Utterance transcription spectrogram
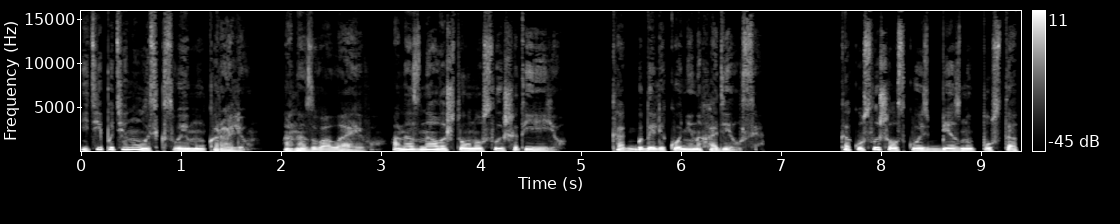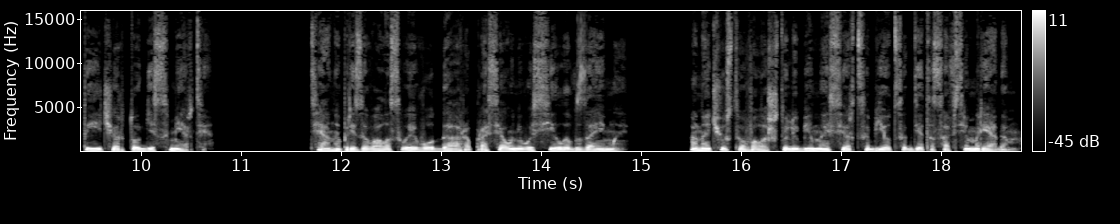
Идти потянулась к своему королю. Она звала его. Она знала, что он услышит ее как бы далеко ни находился. Как услышал сквозь бездну пустоты и чертоги смерти. Тиана призывала своего дара, прося у него силы взаймы. Она чувствовала, что любимое сердце бьется где-то совсем рядом.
